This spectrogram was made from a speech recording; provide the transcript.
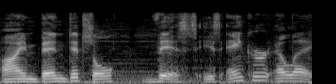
I'm Ben Ditzel. This is Anchor LA.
